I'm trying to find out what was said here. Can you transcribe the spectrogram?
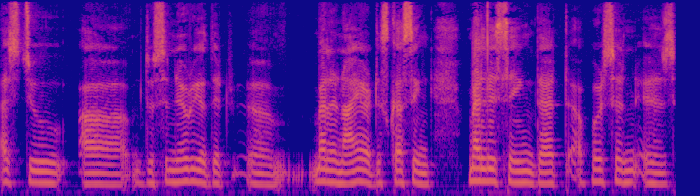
as to uh, the scenario that um, Mel and I are discussing. Mel is saying that a person is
